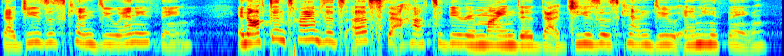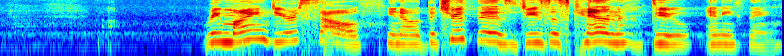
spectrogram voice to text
that Jesus can do anything. And oftentimes it's us that have to be reminded that Jesus can do anything. Remind yourself, you know, the truth is Jesus can do anything.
